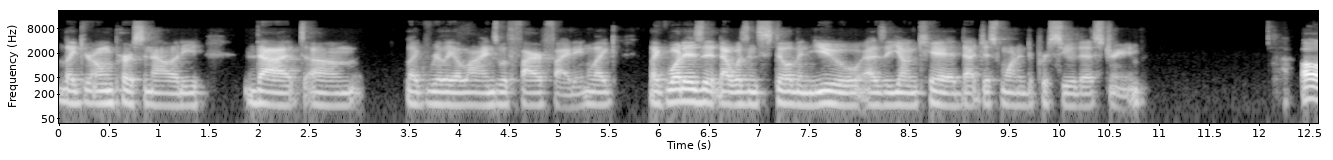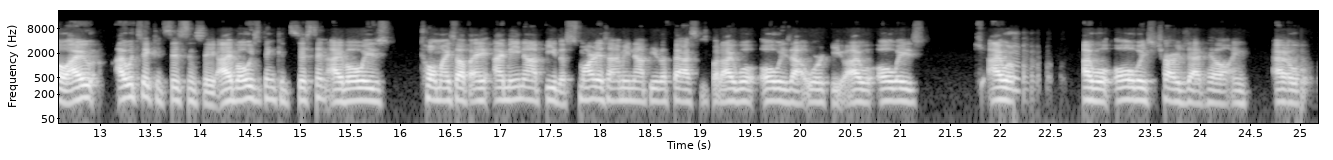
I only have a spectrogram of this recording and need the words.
like your own personality, that um, like really aligns with firefighting? Like like what is it that was instilled in you as a young kid that just wanted to pursue this dream? Oh i i would say consistency. I've always been consistent. I've always told myself I, I may not be the smartest i may not be the fastest but i will always outwork you. I will always i will i will always charge that hill and i will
